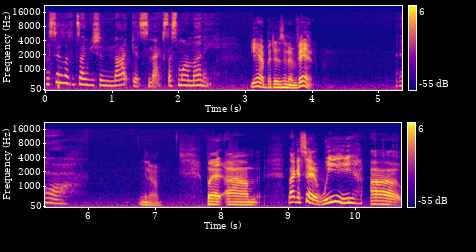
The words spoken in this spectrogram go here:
This seems like the time you should not get snacks. That's more money. yeah, but it's an event. Yeah. you know. But um, like I said, we uh,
